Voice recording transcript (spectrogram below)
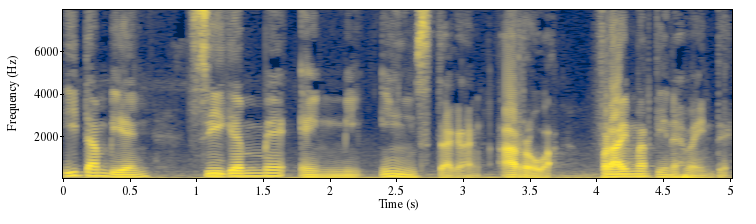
y también sígueme en mi Instagram arroba fraymartinez20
